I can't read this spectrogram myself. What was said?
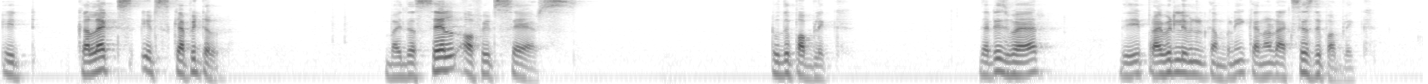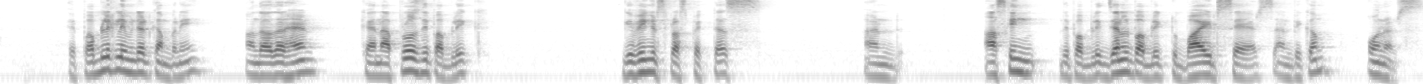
it collects its capital by the sale of its shares to the public. That is where the private limited company cannot access the public. A public limited company on the other hand can approach the public giving its prospectus and asking the public general public to buy its shares and become owners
